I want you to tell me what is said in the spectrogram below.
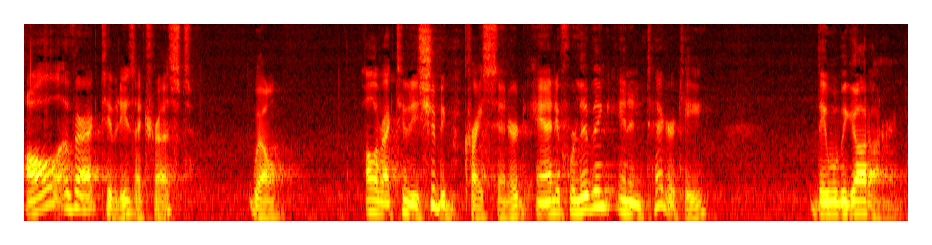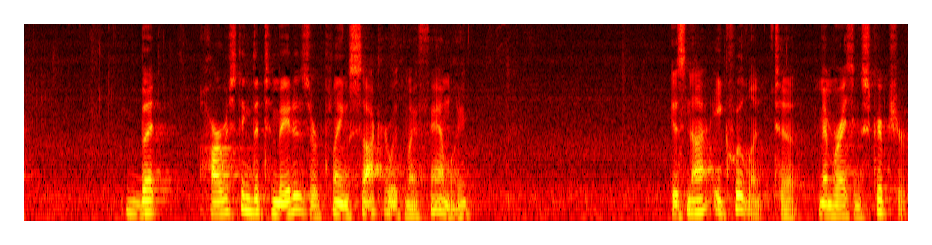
All of our activities, I trust, well, all of our activities should be Christ centered, and if we're living in integrity, they will be God honoring. But harvesting the tomatoes or playing soccer with my family is not equivalent to memorizing scripture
